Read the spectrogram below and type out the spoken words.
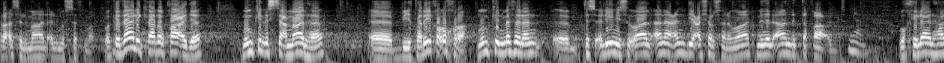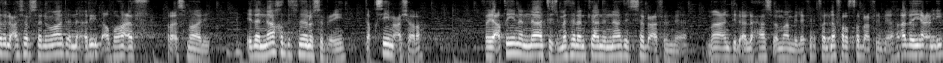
رأس المال المستثمر. وكذلك هذا القاعدة ممكن استعمالها بطريقة أخرى. ممكن مثلا آه، تسأليني سؤال أنا عندي عشر سنوات من الآن للتقاعد. نعم. وخلال هذه العشر سنوات أنا أريد أضاعف رأس مالي. إذا ناخذ 72 تقسيم 10 فيعطينا الناتج. مثلا كان الناتج 7% ما عندي الآلة حاسب أمامي لكن فلنفرض 7% هذا يعني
